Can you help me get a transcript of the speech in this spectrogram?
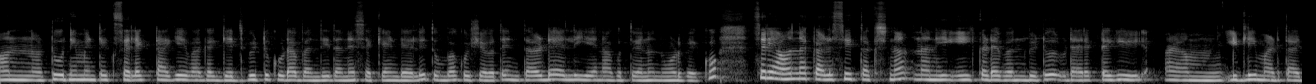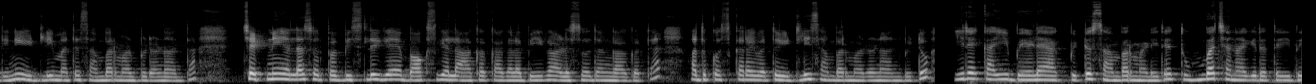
ಅವನು ಟೂರ್ನಿಮೆಂಟಿಗೆ ಸೆಲೆಕ್ಟ್ ಆಗಿ ಇವಾಗ ಗೆದ್ದುಬಿಟ್ಟು ಕೂಡ ಬಂದಿದ್ದಾನೆ ಸೆಕೆಂಡ್ ಡೇಯಲ್ಲಿ ತುಂಬ ಖುಷಿಯಾಗುತ್ತೆ ಇನ್ನು ತರ್ಡ್ ಡೇಯಲ್ಲಿ ಏನಾಗುತ್ತೋ ಏನೋ ನೋಡಬೇಕು. ಸರಿ ಅವನ್ನ ಕಳಿಸಿದ ತಕ್ಷಣ ನಾನು ಈ ಕಡೆ ಬಂದುಬಿಟ್ಟು ಡೈರೆಕ್ಟಾಗಿ ಇಡ್ಲಿ ಮಾಡ್ತಾಯಿದ್ದೀನಿ ಇಡ್ಲಿ ಮತ್ತು ಸಾಂಬಾರು ಮಾಡಿಬಿಡೋಣ ಅಂತ. ಚಟ್ನಿ ಎಲ್ಲ ಸ್ವಲ್ಪ ಬಿಸಿಲಿಗೆ ಬಾಕ್ಸ್ಗೆಲ್ಲ ಹಾಕೋಕ್ಕಾಗಲ್ಲ, ಬೇಗ ಅಳಿಸೋದಂಗೆ ಆಗುತ್ತೆ ಅದಕ್ಕೋಸ್ಕರ ಇವತ್ತು ಇಡ್ಲಿ ಸಾಂಬಾರು ಮಾಡೋಣ ಅಂದ್ಬಿಟ್ಟು ಹೀರೆಕಾಯಿ ಬೇಳೆ ಹಾಕ್ಬಿಟ್ಟು ಸಾಂಬಾರು ಮಾಡಿದೆ ತುಂಬ ಚೆನ್ನಾಗಿರುತ್ತೆ. ಇದು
